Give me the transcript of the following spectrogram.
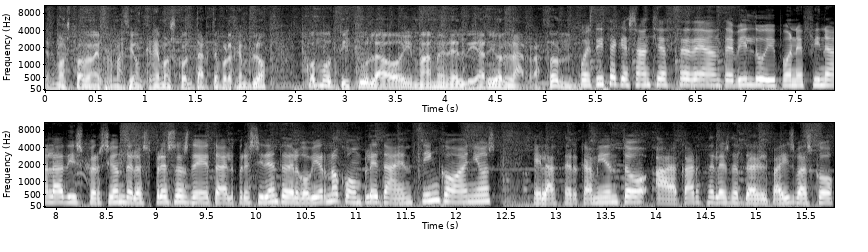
Tenemos toda la información. Queremos contarte, por ejemplo, cómo titula hoy Mame en el diario La Razón. Pues dice que Sánchez cede ante Bildu y pone fin a la dispersión de los presos de ETA. El presidente del gobierno completa en cinco años el acercamiento a cárceles del País Vasco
